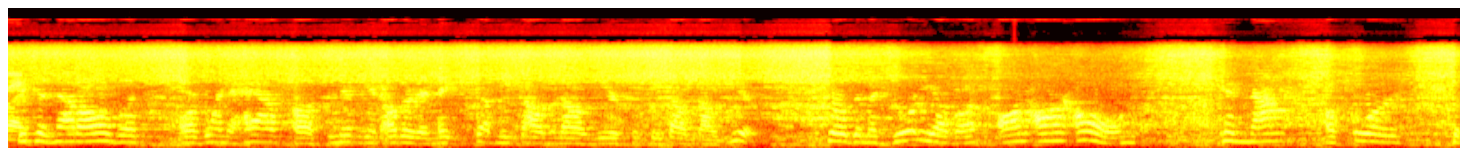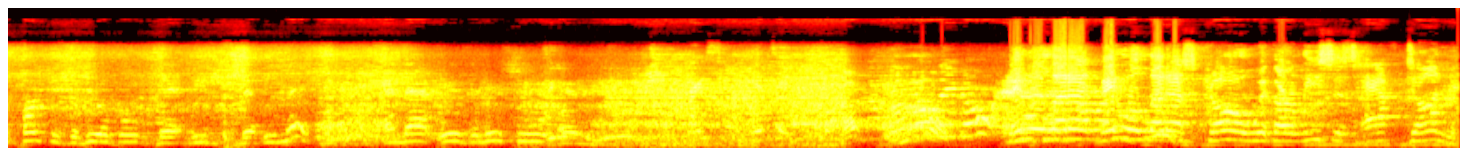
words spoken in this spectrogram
Right. because not all of us are going to have a significant other that makes seventy thousand dollars a year, sixty thousand dollars a year. So the majority of us on our own cannot afford to purchase the vehicle that we that we make, and that is an issue. And. No, they don't. They will let how us. They will let us go with our leases half done.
